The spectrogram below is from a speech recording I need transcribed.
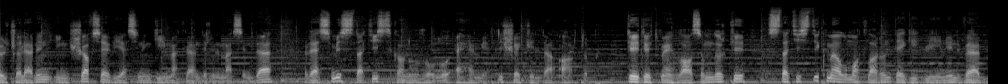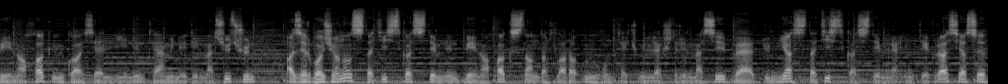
ölkələrin inkişaf səviyyəsinin qiymətləndirilməsində rəsmi statistikanın rolu əhəmiyyətli şəkildə artıb. Qeyd etmək lazımdır ki, statistik məlumatların dəqiqliyinin və beynəlxalq müqayisəliliyinin təmin edilməsi üçün Azərbaycanın statistika sisteminin beynəlxalq standartlara uyğun təkmilləşdirilməsi və dünya statistika sisteminə inteqrasiyası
